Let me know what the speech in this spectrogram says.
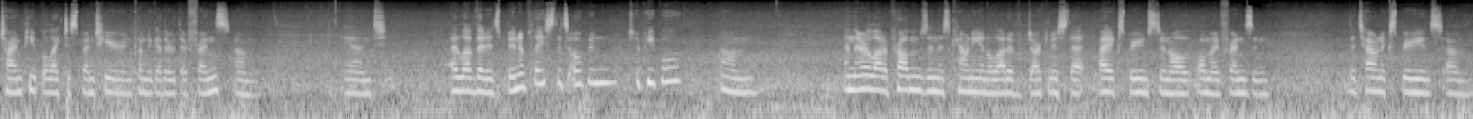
time people like to spend here and come together with their friends. Um, and I love that it's been a place that's open to people. Um, and there are a lot of problems in this county and a lot of darkness that I experienced and all, all my friends and the town experience. Um,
